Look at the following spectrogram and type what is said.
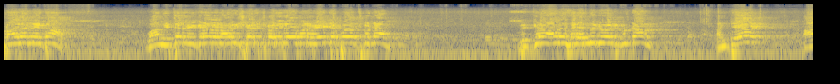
ప్రాధాన్యత? వాళ్ళిద్దరు విగ్రహాలను ఆవిష్కరించుకొని మనం ఏం చెప్పదలుచుకున్నాం? విగ్రహాలు అసలు ఎందుకు పెట్టుకుంటాం? అంటే ఆ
